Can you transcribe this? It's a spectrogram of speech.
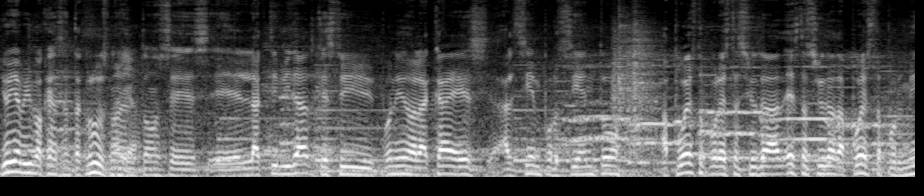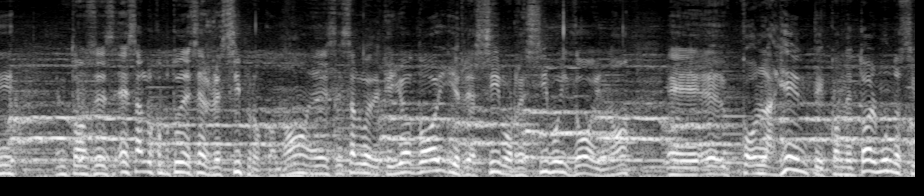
yo ya vivo acá en Santa Cruz, ¿no? Ah. Entonces, eh, la actividad que estoy poniendo acá es al 100%, apuesto por esta ciudad, esta ciudad apuesta por mí. Entonces, es algo, como tú decías, recíproco, ¿no? Es, es algo de que yo doy y recibo, recibo y doy, ¿no? Eh, eh, con la gente, con todo el mundo, si,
